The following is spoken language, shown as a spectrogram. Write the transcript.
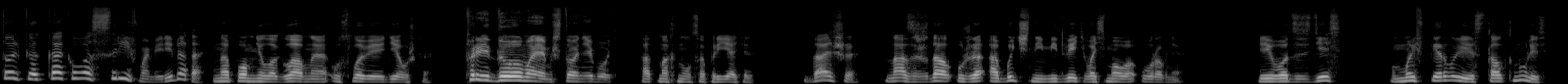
только как у вас с рифмами, ребята?» — напомнила главное условие девушка. «Придумаем что-нибудь!» — отмахнулся приятель. Дальше нас ждал уже обычный медведь восьмого уровня. И вот здесь мы впервые столкнулись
